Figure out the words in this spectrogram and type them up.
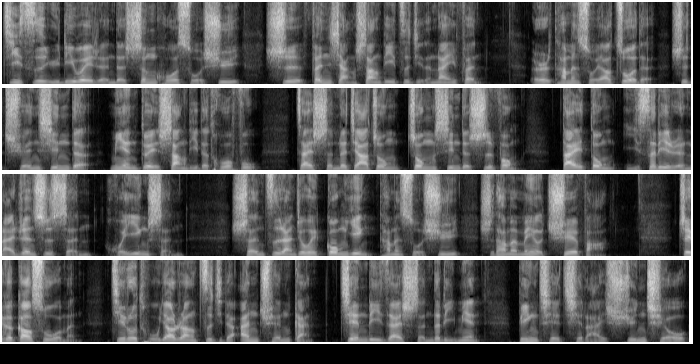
祭司与立位人的生活所需是分享上帝自己的那一份，而他们所要做的是全心的面对上帝的托付，在神的家中忠心的侍奉，带动以色列人来认识神，回应神。神自然就会供应他们所需，使他们没有缺乏。这个告诉我们，基督徒要让自己的安全感建立在神的里面，并且起来寻求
